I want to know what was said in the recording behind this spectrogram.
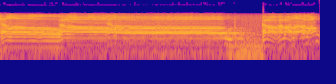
Hello. Hello. Hello. Hello. Hello.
